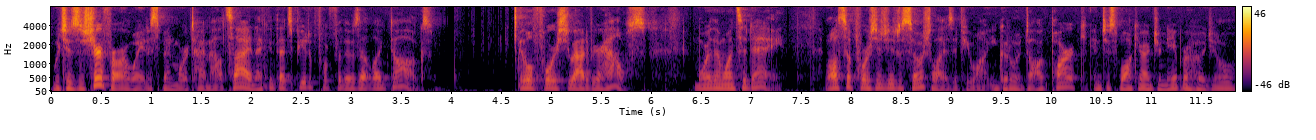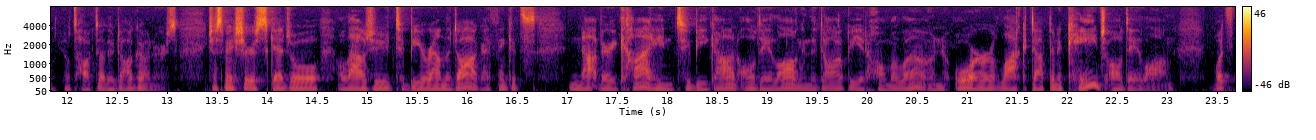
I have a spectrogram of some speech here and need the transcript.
which is a surefire way to spend more time outside, and I think that's beautiful for those that like dogs, it will force you out of your house more than once a day. It also forces you to socialize if you want. You go to a dog park and just walk around your neighborhood, you'll you'll talk to other dog owners. Just make sure your schedule allows you to be around the dog. I think it's not very kind to be gone all day long and the dog be at home alone or locked up in a cage all day long. What's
